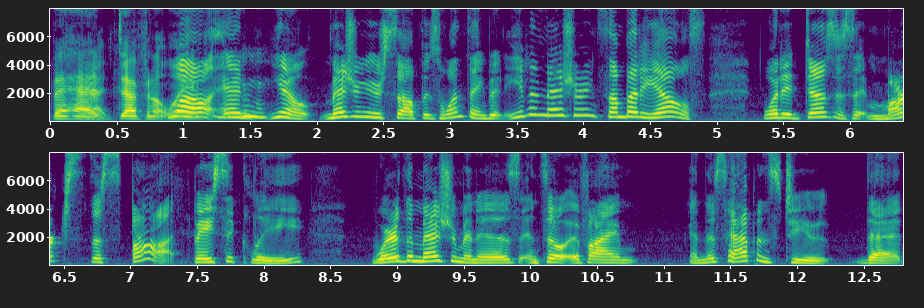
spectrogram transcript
the head Right. definitely. Well, and you know, measuring yourself is one thing, but even measuring somebody else, what it does is it marks the spot, basically, where the measurement is. And so if I'm, and this happens to you, that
